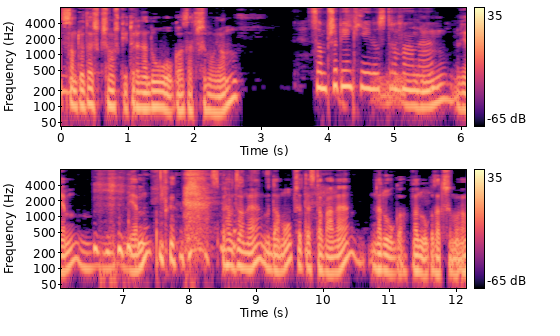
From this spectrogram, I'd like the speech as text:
są tu też książki, które na długo zatrzymują. Są przepięknie ilustrowane. Mm, wiem, wiem. Sprawdzone w domu, przetestowane. Na długo, na długo zatrzymują.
